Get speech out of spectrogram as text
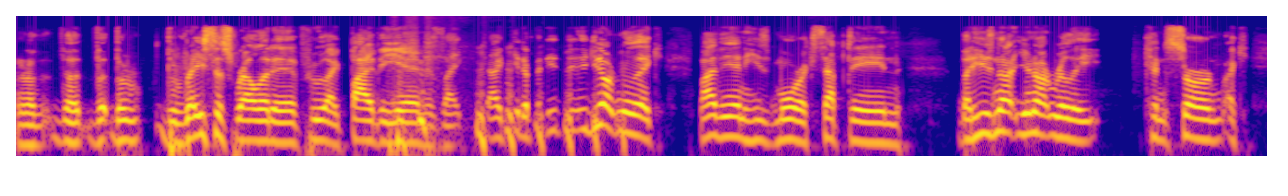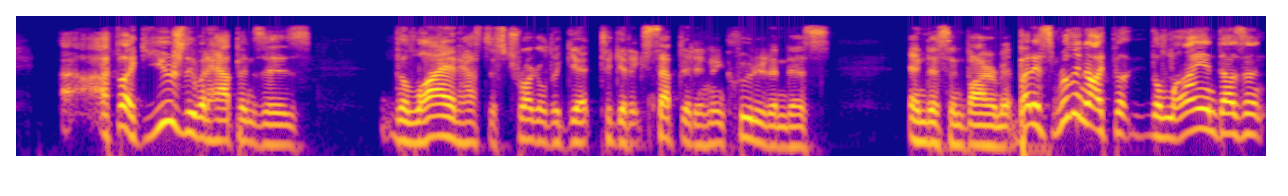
you know, the, the the the racist relative who like by the end is like, like you know, but you don't really like by the end he's more accepting, but he's not. You're not really concerned. Like I feel like usually what happens is the lion has to struggle to get to get accepted and included in this in this environment. But it's really not like the the lion doesn't.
